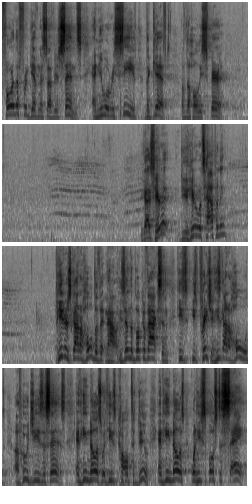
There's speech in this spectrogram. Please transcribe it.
for the forgiveness of your sins, and you will receive the gift of the Holy Spirit. You guys hear it? Do you hear what's happening? Peter's got a hold of it now. He's in the book of Acts and he's, he's preaching. He's got a hold of who Jesus is. And he knows what he's called to do. And he knows what he's supposed to say.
